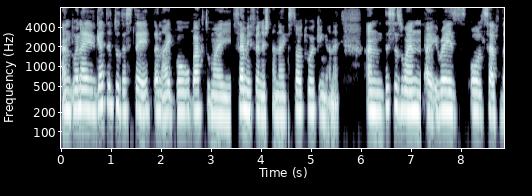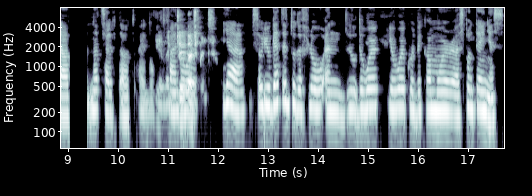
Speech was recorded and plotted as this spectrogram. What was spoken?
And when I get into the state, then I go back to my semi finished and I start working on it. And this is when I erase all self doubt. Not self doubt. I don't yeah, like find judgment. Yeah. So you get into the flow and do the work, your work will become more uh, spontaneous.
